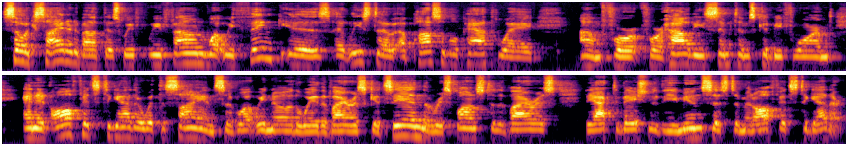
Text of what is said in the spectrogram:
so excited about this. We've we found what we think is at least a, a possible pathway um, for for how these symptoms could be formed, and it all fits together with the science of what we know, the way the virus gets in, the response to the virus, the activation of the immune system. It all fits together.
